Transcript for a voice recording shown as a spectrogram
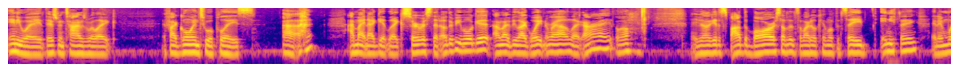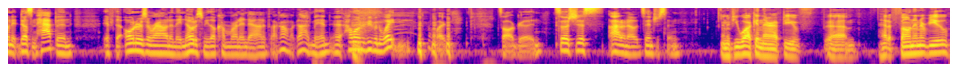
anyway, there's been times where like if I go into a place, uh, I might not get like service that other people get. I might be like waiting around, like, all right, well, maybe I'll get a spot at the bar or something. Somebody will come up and say anything, and then when it doesn't happen, if the owner's around and they notice me, they'll come running down and be like, "Oh my god, man, how long have you been waiting?" I'm like, it's all good. So it's just, I don't know, it's interesting. And if you walk in there after you've um, had a phone interview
